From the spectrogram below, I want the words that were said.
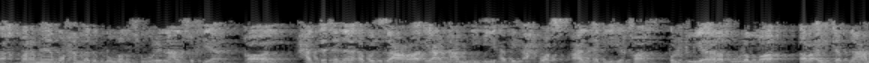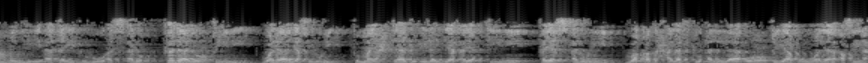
أخبرنا محمد بن منصور عن سفيان قال حدثنا أبو الزعراء عن عمه أبي الأحوص عن أبيه قال قلت يا رسول الله أرأيت ابن عم لي أتيته أسأله فلا يعطيني ولا يصلني ثم يحتاج إلي فيأتيني فيسألني وقد حلفت أن لا أعطيه ولا أصله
